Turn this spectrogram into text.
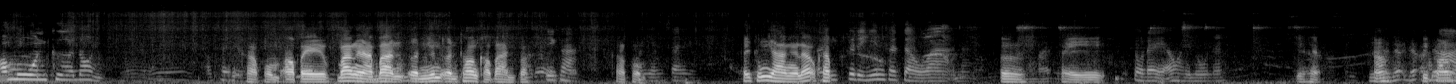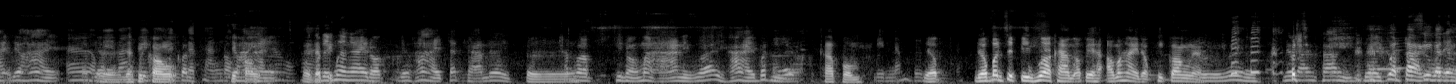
ข้อมูลคือโน่นเอาใส่ครับ ผมเอาไปบ้างหน้าบ้านเอินเงินเอินทองเขาบ้านปะสิค่ะครับ ผมยังใส่ใช้ทุงยางไงแล้วครับ อันนี้คือได้ยินเขาเจ้าว่านะเออไปตัวใดเอาให้หนูนะ นี่ฮะ เดี๋ยวเดี๋ยวเดี๋ยวให้เดี๋ยวให้เออเออไปเดี๋ยวพี่กองกระถางดอกพี่กองไม้เออเดี๋ยวเมื่อไงดอกเดี๋ยวหาให้จัดการเลยเออท่านว่าพี่น้องมาหานี่เว้ยหาให้เบิดนี่แหละครับผม ดินน้ำดื่มเดี๋ยว เดี๋ยวเบันสิปีนหัวคามเอาไปเอามาให้ดอกพี่ก้องเอนะอเดี๋ยวทางสร้างใหญ่กว่าตาคือกันเด้อ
